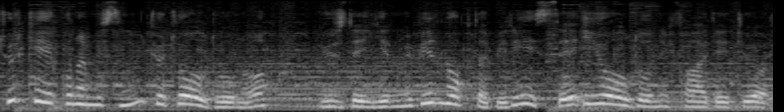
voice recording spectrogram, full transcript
Türkiye ekonomisinin kötü olduğunu, %21.1'i ise iyi olduğunu ifade ediyor.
